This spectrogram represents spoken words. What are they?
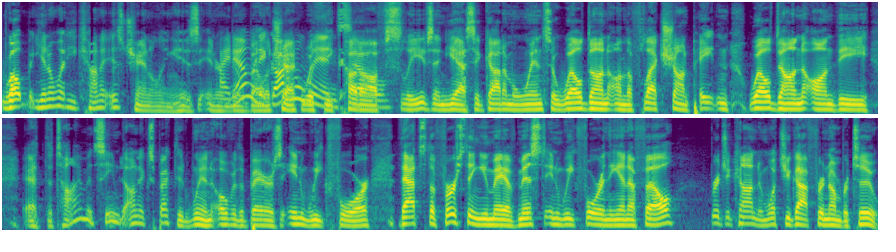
Well, but you know what? He kind of is channeling his inner I Bill know, and it got him Belichick with win, the cut-off so- sleeves, and yes, it got him a win. So well done on the flex, Sean Payton. Well done on the, at the time, it seemed unexpected win over the Bears in Week Four. That's the first thing you may have missed in Week Four in the NFL. Bridget Condon, what you got for number two?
